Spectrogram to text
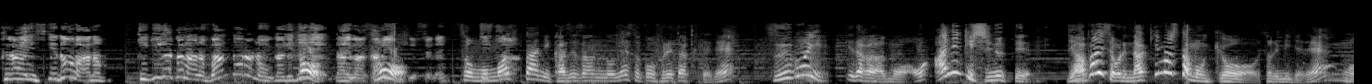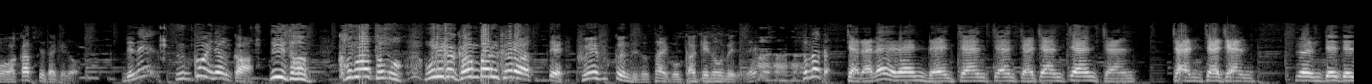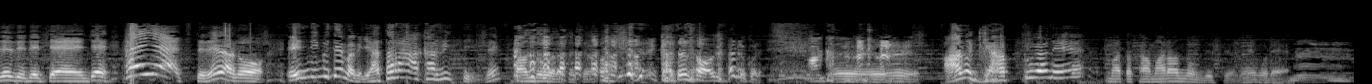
暗いですけど、あの、敵方のあの、バンドーラのおかげでそう、だいぶ明るいんですよね。そう、もう実はマスターに風さんのね、そこを触れたくてね。すごい、だからもう、お兄貴死ぬって、やばいっすよ。俺泣きましたもん、今日。それ見てね。もう分かってたけど。でね、すっごいなんか、兄さんこの後も、俺が頑張るからって、笛吹くんですよ、最後、崖の上でね。その後、チャララランデン、チャンチャンチャチャンチャンチャン、チャンチャチャン、でんででででででで、はいやつってね、あの、エンディングテーマがやたら明るいっていうね、バンドオーラたちの。カズさんわかるこれ。わかる。あのギャップがね、またたまらんのんですよね、これう。ん。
